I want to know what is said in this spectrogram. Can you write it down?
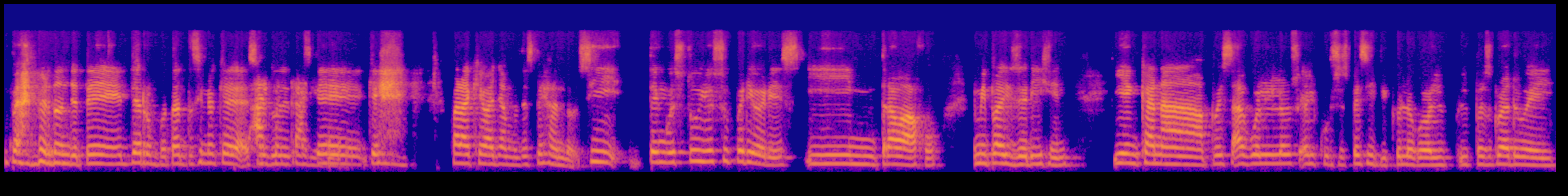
Perdón, yo te interrumpo tanto, sino que son dudas que, que, para que vayamos despejando. Sí, tengo estudios superiores y trabajo en mi país de origen y en Canadá pues hago los, el curso específico, luego el, postgraduate,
